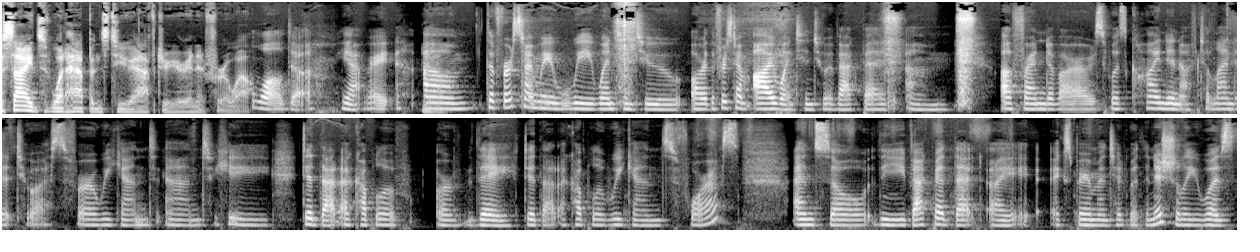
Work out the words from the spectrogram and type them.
Besides what happens to you after you're in it for a while. Well, duh. Yeah, right. Yeah. Um, the first time we, we went into, or the first time I went into a vac bed, um, a friend of ours was kind enough to lend it to us for a weekend, and he did that a couple of, or they did that a couple of weekends for us. And so the vac bed that I experimented with initially was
